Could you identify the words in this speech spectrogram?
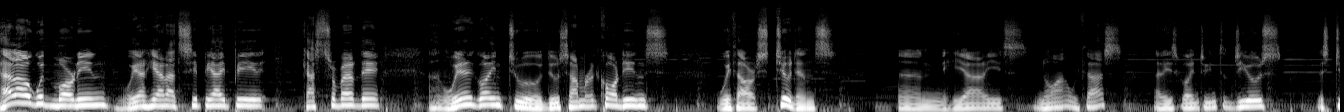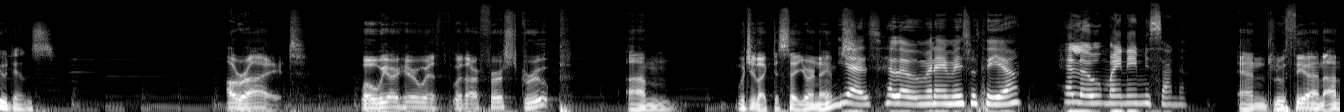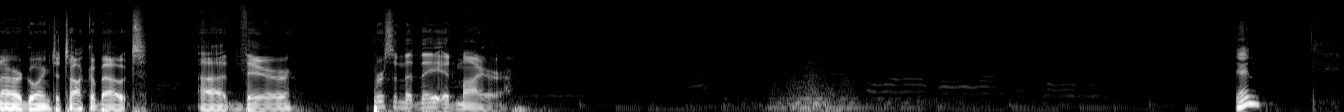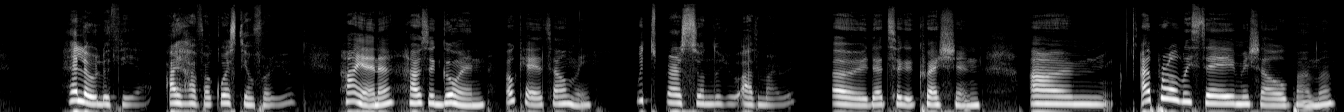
Hello, good morning. We are here at CPIP Castro Verde and we're going to do some recordings with our students. And here is Noah with us that is going to introduce the students. All right. Well, we are here with with our first group. Um, would you like to say your names? Yes, hello, my name is Lucía. Hello, my name is Ana. And Lucía and Ana are going to talk about uh, their person that they admire. Then, Hello, Lucía. I have a question for you. Hi Ana, how's it going? Okay, tell me. Which person do you admire? Oh, that's a good question. Um, I'll probably say Michelle Obama.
